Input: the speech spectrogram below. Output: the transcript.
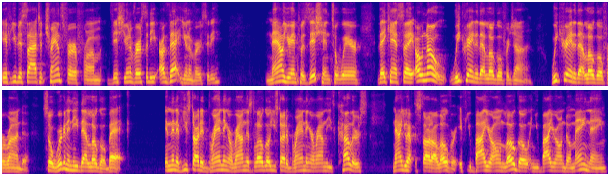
if you decide to transfer from this university or that university, now you're in position to where they can't say, oh no, we created that logo for John. We created that logo for Rhonda. So we're going to need that logo back. And then if you started branding around this logo, you started branding around these colors, now you have to start all over. If you buy your own logo and you buy your own domain name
